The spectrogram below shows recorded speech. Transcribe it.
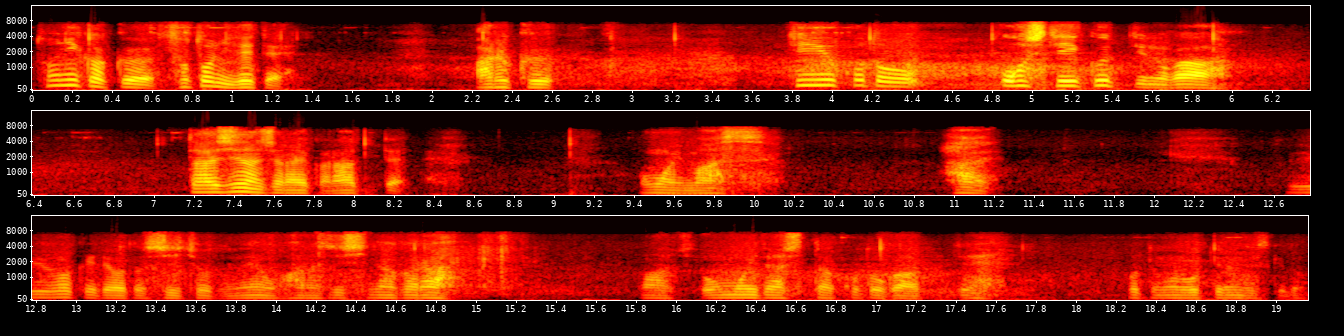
とにかく外に出て歩くっていうことをしていくっていうのが大事なんじゃないかなって思います。はい。というわけで私ちょっとね、お話ししながら、まあちょっと思い出したことがあって、こうやって戻ってるんですけど、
